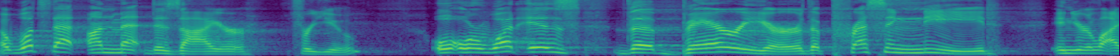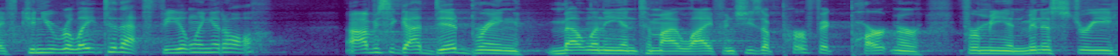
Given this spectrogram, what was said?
Uh, what's that unmet desire for you? Or, or what is the barrier, the pressing need in your life? Can you relate to that feeling at all? Obviously, God did bring Melanie into my life, and she's a perfect partner for me in ministry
